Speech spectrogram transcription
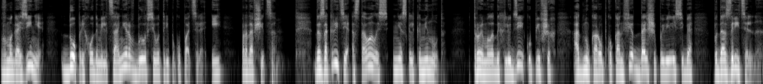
В магазине до прихода милиционеров было всего три покупателя и продавщица. До закрытия оставалось несколько минут. Трое молодых людей, купивших одну коробку конфет, дальше повели себя подозрительно.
